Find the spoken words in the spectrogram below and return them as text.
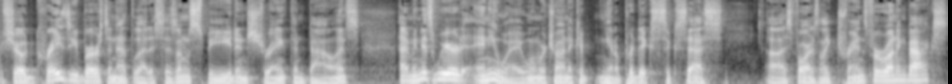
Showed crazy burst in athleticism, speed, and strength and balance. I mean, it's weird anyway when we're trying to you know predict success uh, as far as like transfer running backs.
